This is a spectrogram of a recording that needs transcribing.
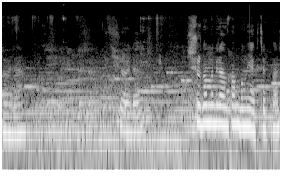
Şöyle. Şöyle. Şuradan da birazdan bunu yakacaklar.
